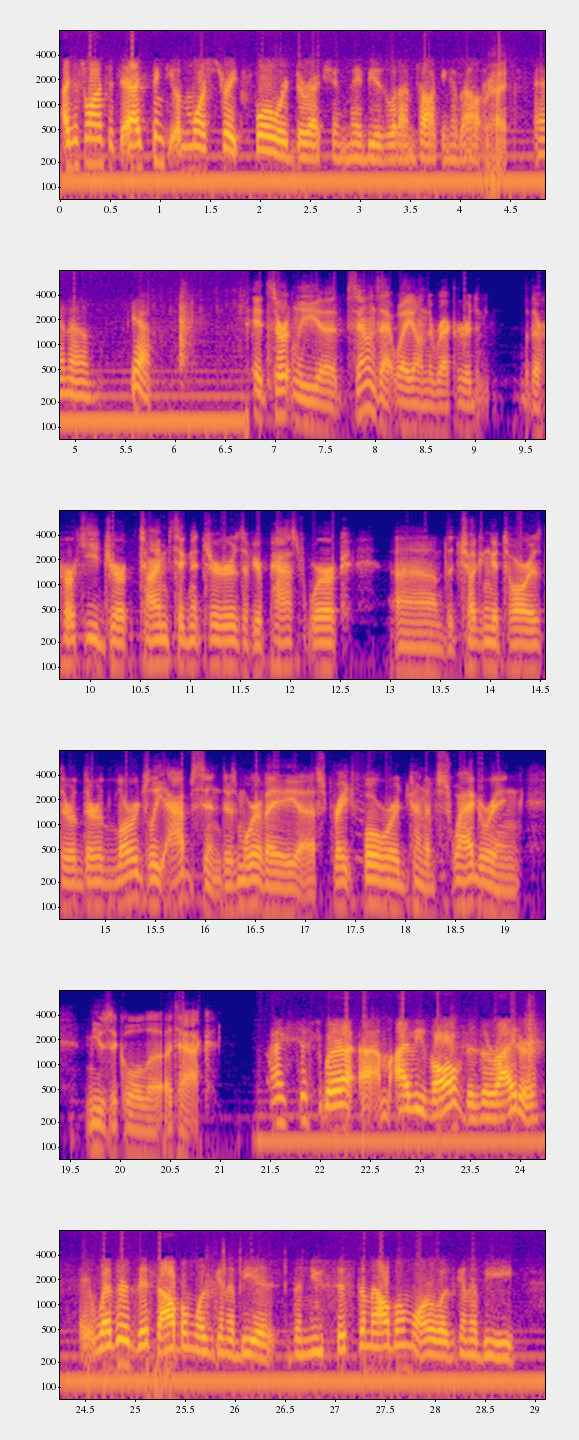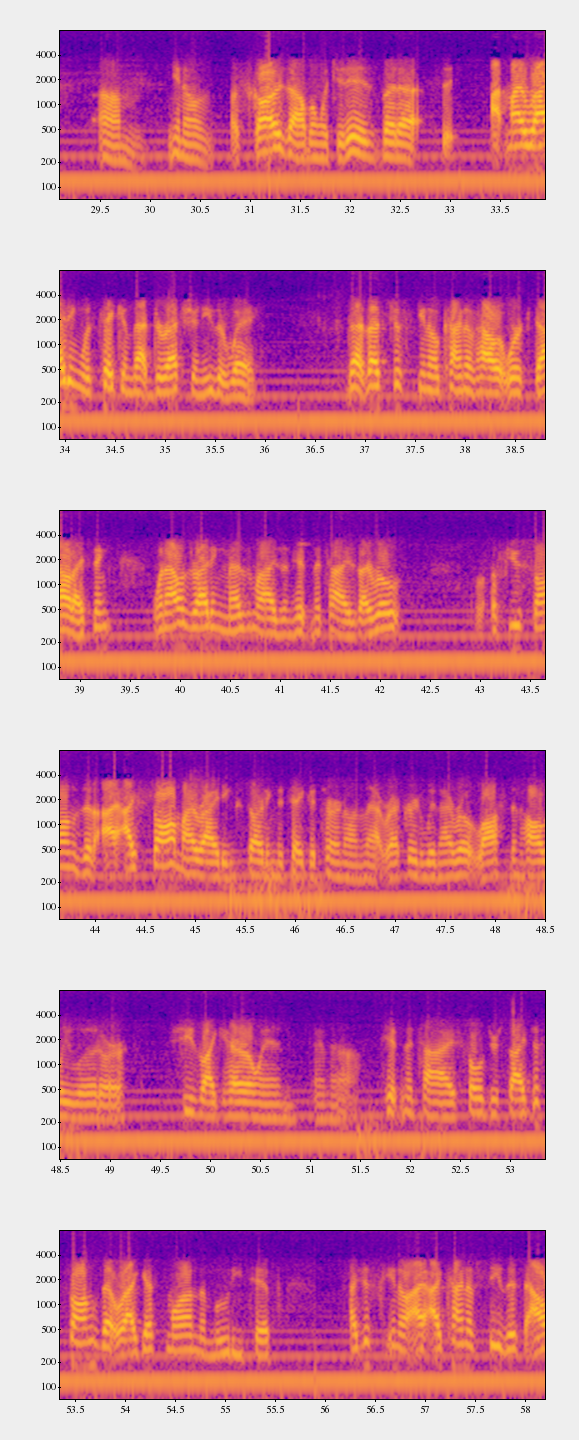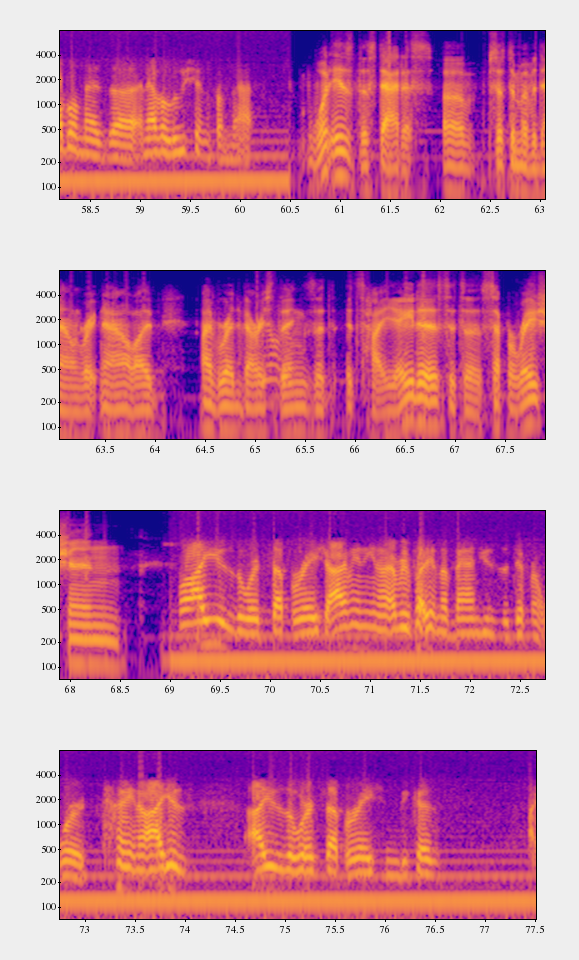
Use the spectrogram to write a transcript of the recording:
I just wanted to. I think a more straightforward direction maybe is what I'm talking about. Right. And um, yeah. It certainly uh, sounds that way on the record. The herky jerk time signatures of your past work, uh, the chugging guitars, they're they're largely absent. There's more of a uh, straightforward kind of swaggering musical uh, attack. I just where um, I've evolved as a writer. Whether this album was going to be a, the new System album or was going to be, um, you know, a Scars album, which it is, but uh, my writing was taken that direction either way. That that's just you know kind of how it worked out. I think when I was writing Mesmerize and Hypnotize, I wrote a few songs that I, I saw my writing starting to take a turn on that record when I wrote Lost in Hollywood or She's Like Heroin and uh, Hypnotize, Soldier Side, just songs that were, I guess, more on the moody tip. I just, you know, I, I kind of see this album as uh, an evolution from that. What is the status of System of a Down right now? I, I've read various things that it's hiatus, it's a separation. Well, I use the word separation. I mean, you know, everybody in the band uses a different word. you know, I use I use the word separation because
